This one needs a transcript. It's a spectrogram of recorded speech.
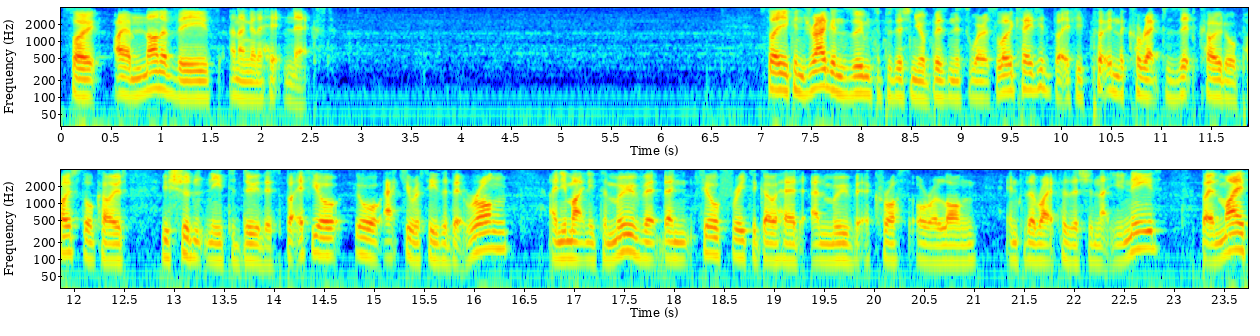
So I am none of these and I'm going to hit next. So you can drag and zoom to position your business where it's located, but if you've put in the correct zip code or postal code, you shouldn't need to do this. But if your, your accuracy is a bit wrong, and you might need to move it, then feel free to go ahead and move it across or along into the right position that you need. But in my,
